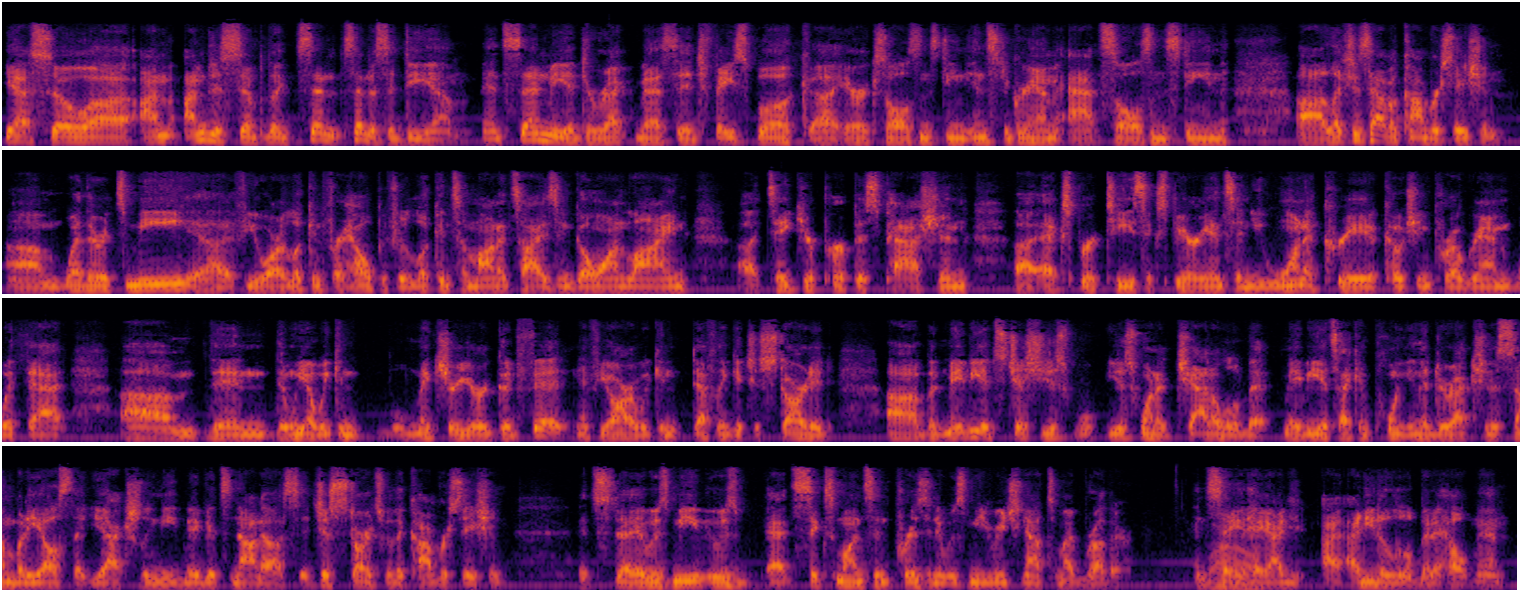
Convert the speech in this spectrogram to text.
Yeah, so uh, I'm I'm just simply like, send send us a DM and send me a direct message. Facebook, uh, Erik Salzenstein, Instagram at Salzenstein. Uh, let's just have a conversation. Um, whether it's me, uh, if you are looking for help, if you're looking to monetize and go online, uh, take your purpose, passion, uh, expertise, experience, and you want to create a coaching program with that, um, then then yeah, we can we'll make sure you're a good fit. And if you are, we can definitely get you started. but maybe it's just you just you just want to chat a little bit. Maybe it's I can point you in the direction of somebody else that you actually need. Maybe it's not us. It just starts with a conversation. It's it was me. It was at six months in prison. It was me reaching out to my brother and wow. saying, "Hey, I, I need a little bit of help, man."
